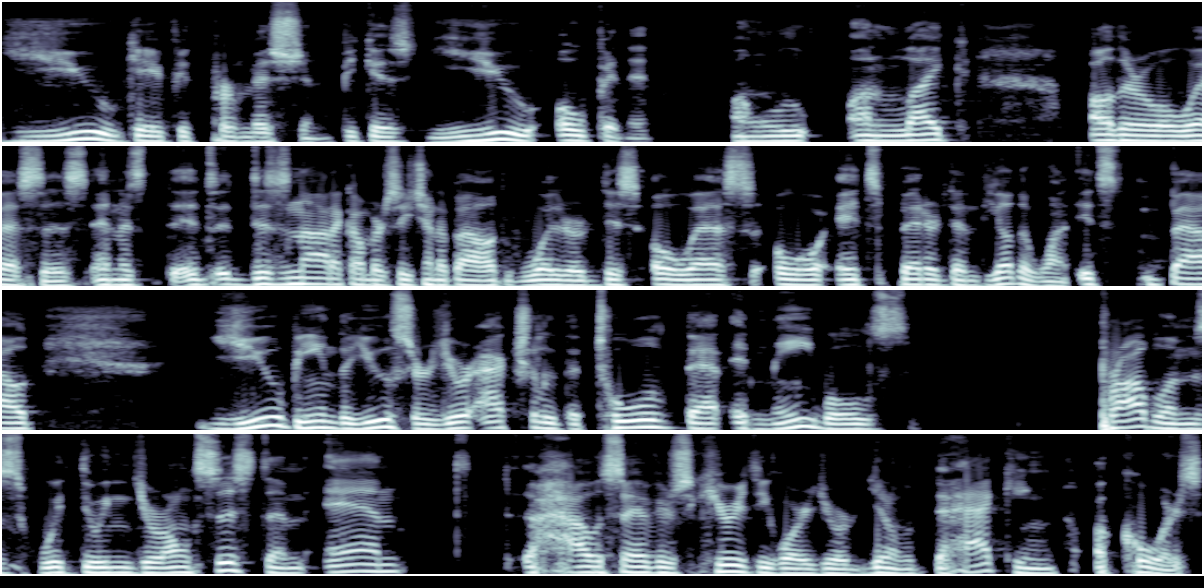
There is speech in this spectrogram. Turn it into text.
you gave it permission, because you open it. Un- unlike other OSs, and it's, it's, this is not a conversation about whether this OS or it's better than the other one. It's about you being the user. You're actually the tool that enables problems with doing your own system and how cybersecurity or your you know the hacking occurs.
